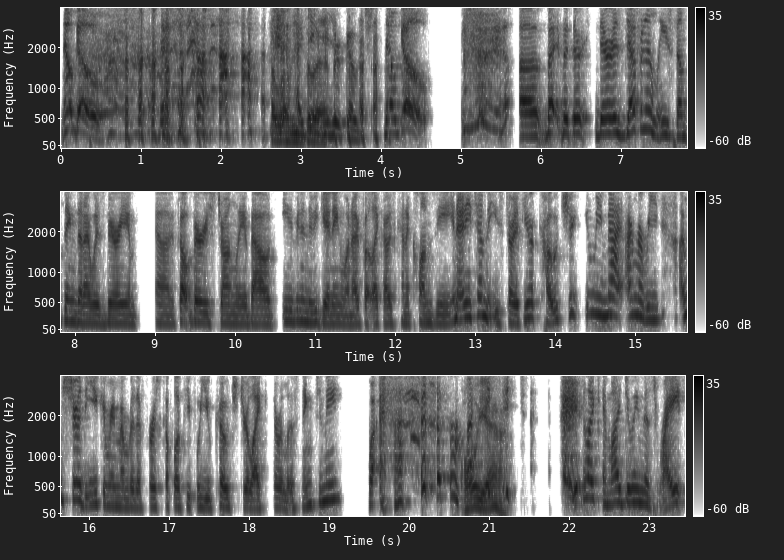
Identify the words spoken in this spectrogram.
Now go. I love you I for that. your coach. Now go. Uh, but but there there is definitely something that I was very uh, felt very strongly about even in the beginning when I felt like I was kind of clumsy. You know, anytime that you start, if you're a coach, you, you mean Matt, I remember you. I'm sure that you can remember the first couple of people you coached. You're like, they're listening to me. right? Oh yeah. You're like, am I doing this right?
